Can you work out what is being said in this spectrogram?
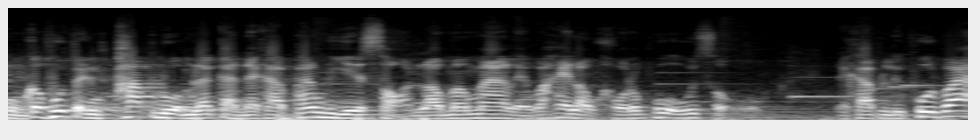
ผมก็พูดเป็นภาพรวมแล้วกันนะครับพระคัมภีร์สอนเรามาก ๆ เลยว่าให้เราเคารพผู้อาวุโสนะครับหรือพูดว่า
